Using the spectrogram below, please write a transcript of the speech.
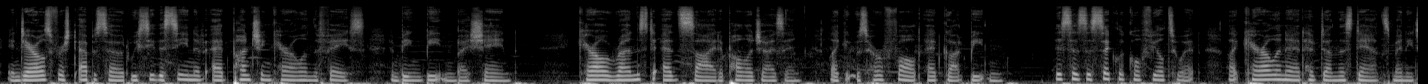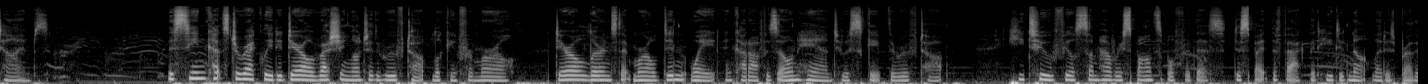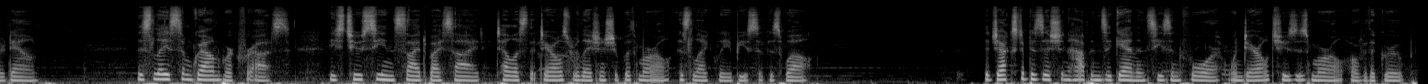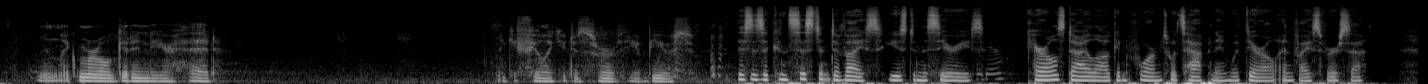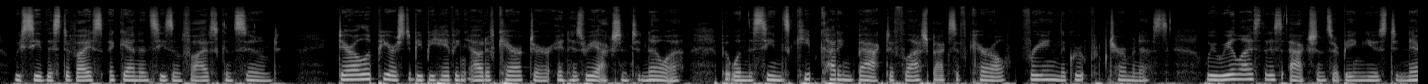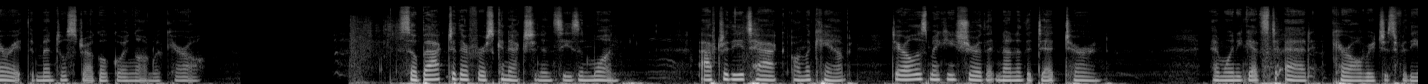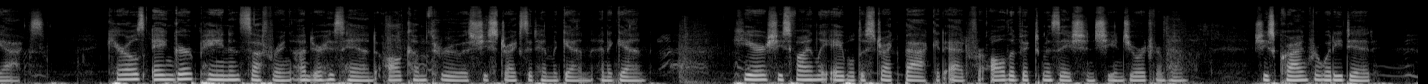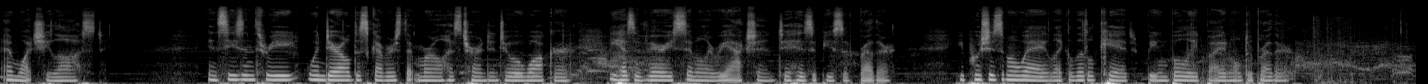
In Daryl's first episode, we see the scene of Ed punching Carol in the face and being beaten by Shane. Carol runs to Ed's side, apologizing, like it was her fault Ed got beaten. This has a cyclical feel to it, like Carol and Ed have done this dance many times. This scene cuts directly to Daryl rushing onto the rooftop looking for Merle. Daryl learns that Merle didn't wait and cut off his own hand to escape the rooftop. He too feels somehow responsible for this, despite the fact that he did not let his brother down. This lays some groundwork for us. These two scenes side by side tell us that Daryl's relationship with Merle is likely abusive as well. The juxtaposition happens again in season 4 when Daryl chooses Merle over the group. I mean, like Merle get into your head. You feel like you deserve the abuse. This is a consistent device used in the series. Carol's dialogue informs what's happening with Daryl and vice versa. We see this device again in season 5's Consumed. Daryl appears to be behaving out of character in his reaction to Noah, but when the scenes keep cutting back to flashbacks of Carol freeing the group from Terminus, we realize that his actions are being used to narrate the mental struggle going on with Carol. So back to their first connection in season 1. After the attack on the camp, Daryl is making sure that none of the dead turn. And when he gets to Ed, Carol reaches for the axe. Carol's anger, pain, and suffering under his hand all come through as she strikes at him again and again. Here, she's finally able to strike back at Ed for all the victimization she endured from him. She's crying for what he did and what she lost. In season 3, when Daryl discovers that Merle has turned into a walker, he has a very similar reaction to his abusive brother. He pushes him away like a little kid being bullied by an older brother.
